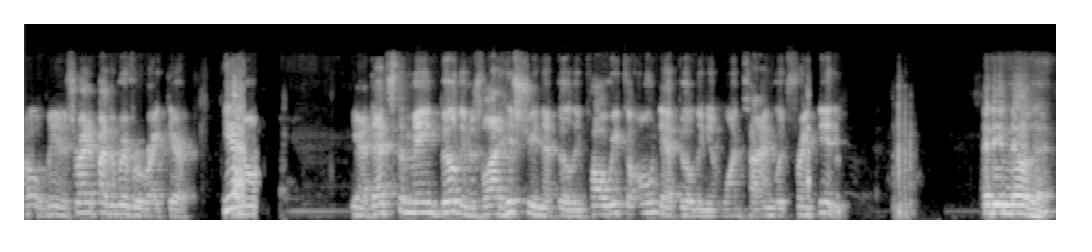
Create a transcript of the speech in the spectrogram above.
oh man, it's right up by the river right there. Yeah. Um, Yeah, that's the main building. There's a lot of history in that building. Paul Ricca owned that building at one time with Frank Nitti. I didn't know that.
